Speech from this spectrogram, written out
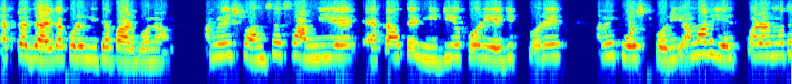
একটা জায়গা করে নিতে পারব না। আমি এই সংসার সামলিয়ে একা হাতে ভিডিও করে এডিট করে আমি পোস্ট করি। আমার হেল্প করার মতো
